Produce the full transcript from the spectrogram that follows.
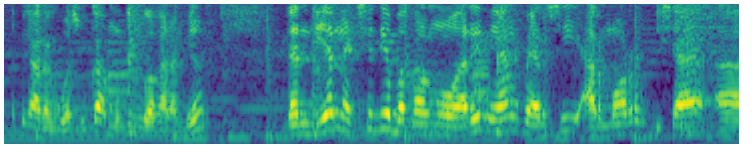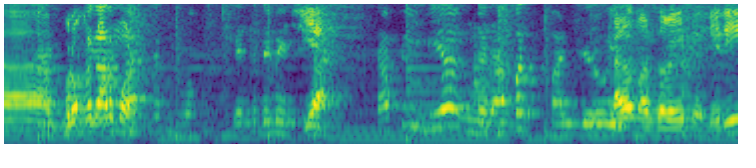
Tapi karena gue suka mungkin gue akan ambil. Dan dia nextnya dia bakal ngeluarin yang versi armor bisa uh, broken biasa armor. kan better damage. ya. Tapi dia nggak dapat Panzero kalau Panzeroid jadi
